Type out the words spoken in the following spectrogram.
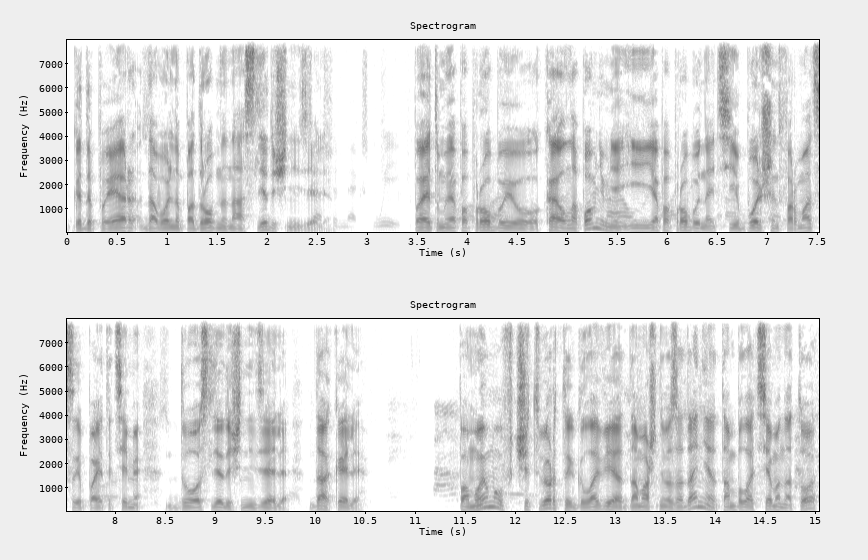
ГДПР довольно подробно на следующей неделе. Поэтому я попробую... Кайл, напомни мне, и я попробую найти больше информации по этой теме до следующей недели. Да, Келли. По-моему, в четвертой главе домашнего задания там была тема на то,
